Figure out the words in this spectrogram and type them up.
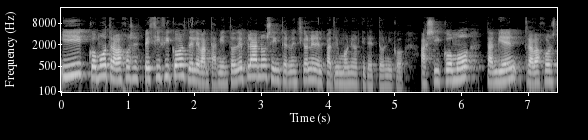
y como trabajos específicos de levantamiento de planos e intervención en el patrimonio arquitectónico, así como también trabajos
